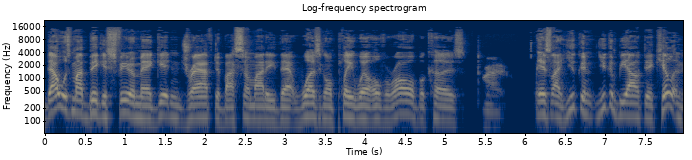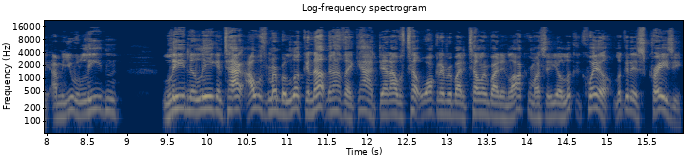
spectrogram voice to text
that was my biggest fear, man, getting drafted by somebody that wasn't going to play well overall because Right. it's like you can you can be out there killing. I mean, you were leading leading the league in tackle. I was remember looking up and I was like, God damn! I was tell, walking everybody, telling everybody in the locker room. I said, Yo, look at Quail. Look at this, crazy.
